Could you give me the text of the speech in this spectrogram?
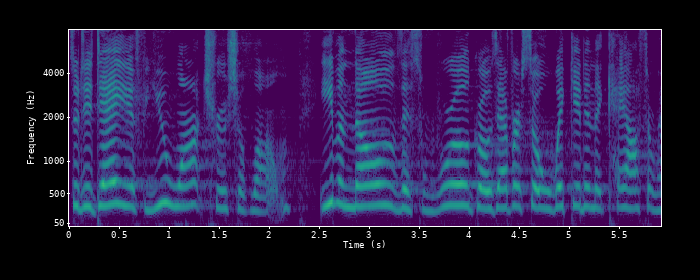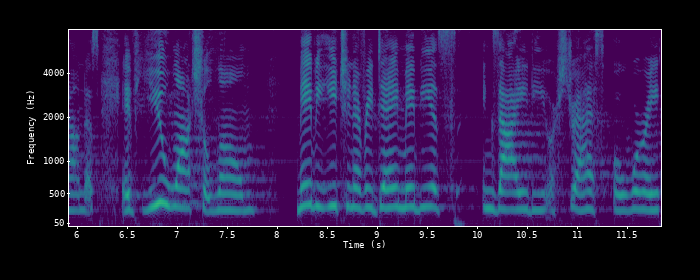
So today, if you want true shalom, even though this world grows ever so wicked in the chaos around us, if you want shalom, maybe each and every day, maybe it's anxiety or stress or worry,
